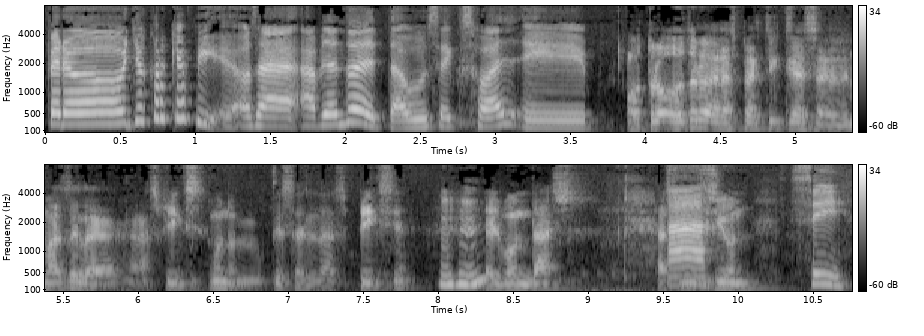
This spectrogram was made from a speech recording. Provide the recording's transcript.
Pero yo creo que, o sea, hablando de tabú sexual, eh, Otro, otra de las prácticas, además de la asfixia, bueno, lo que es la asfixia, el bondage, la Ah, sí,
